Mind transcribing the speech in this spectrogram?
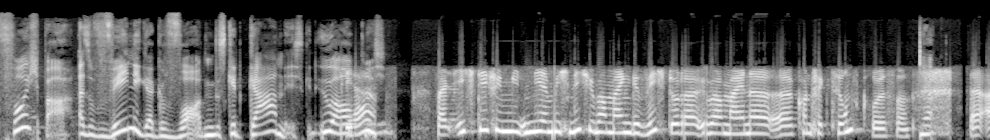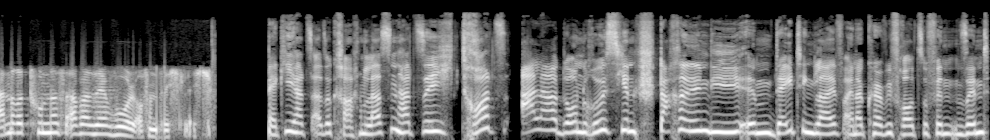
furchtbar. Also weniger geworden. Das geht gar nicht. Das geht überhaupt ja. nicht. Weil ich definiere mich nicht über mein Gewicht oder über meine äh, Konfektionsgröße. Äh, andere tun das aber sehr wohl offensichtlich. Becky hat es also krachen lassen, hat sich trotz aller Dornröschen-Stacheln, die im Dating-Life einer Curvy-Frau zu finden sind,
